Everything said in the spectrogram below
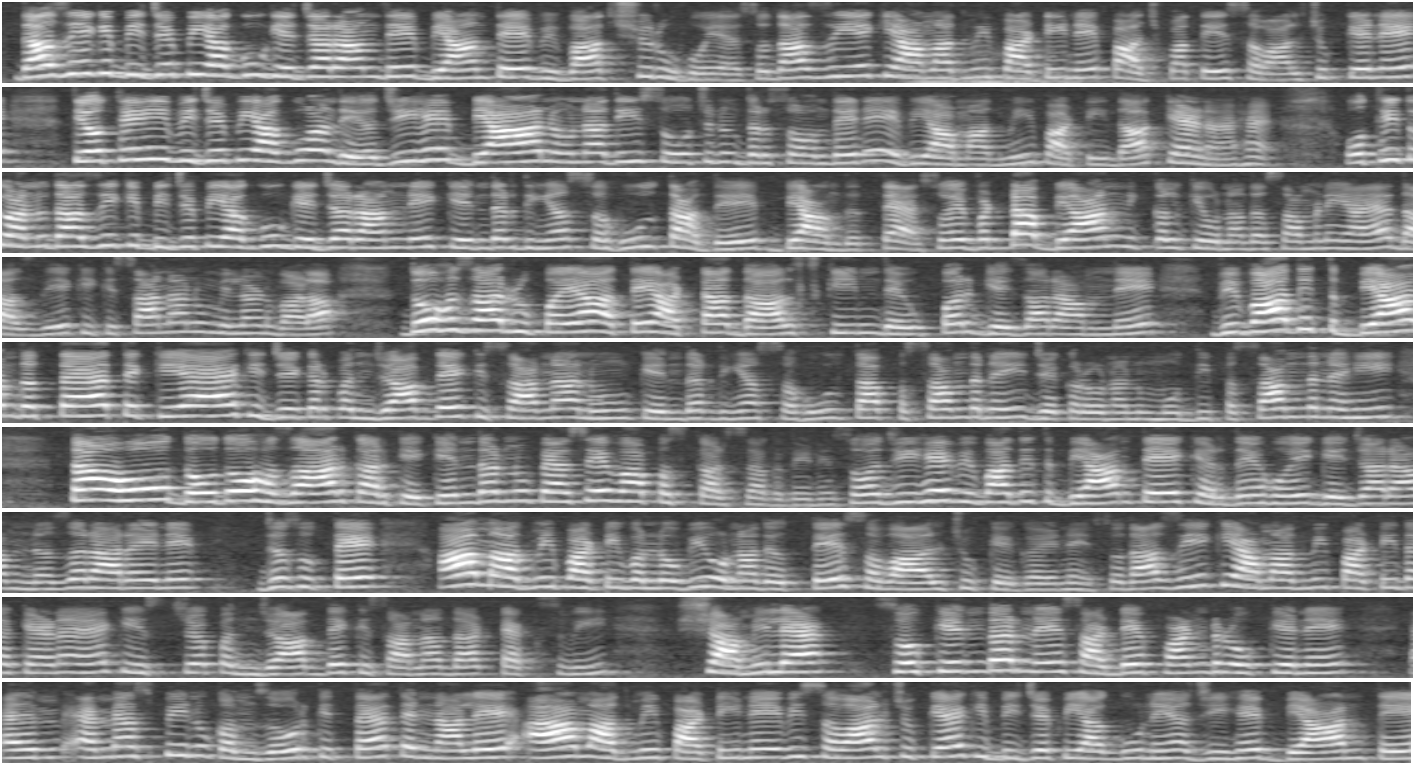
ਦੱਸ ਦਈਏ ਕਿ ਬੀਜੇਪੀ ਆਗੂ ਗੇਜਾ ਰਾਮ ਦੇ ਬਿਆਨ ਤੇ ਵਿਵਾਦ ਸ਼ੁਰੂ ਹੋਇਆ ਸੋ ਦੱਸ ਦਈਏ ਕਿ ਆਮ ਆਦਮੀ ਪਾਰਟੀ ਨੇ ਭਾਜਪਾ ਤੇ ਸਵਾਲ ਚੁੱਕੇ ਨੇ ਤੇ ਉੱਥੇ ਹੀ ਬੀਜੇਪੀ ਆਗੂਆਂ ਦੇ ਅਜਿਹੇ ਬਿਆਨ ਉਹਨਾਂ ਦੀ ਸੋਚ ਨੂੰ ਦਰਸਾਉਂਦੇ ਨੇ, ਇਹ ਵੀ ਆਮ ਆਦਮੀ ਪਾਰਟੀ ਦਾ ਕਹਿਣਾ ਹੈ। ਉੱਥੇ ਤੁਹਾਨੂੰ ਦੱਸ ਦਈਏ ਕਿ ਬੀਜੇਪੀ ਆਗੂ ਗੇਜਾ ਨੇ ਕੇਂਦਰ ਦੀਆਂ ਸਹੂਲਤਾਂ ਦੇ ਬਿਆਨ ਦਿੱਤਾ ਹੈ। ਸੋ ਇਹ ਵੱਡਾ ਬਿਆਨ ਨਿਕਲ ਕੇ ਉਹਨਾਂ ਦਾ ਸਾਹਮਣੇ ਆਇਆ। ਦੱਸ ਦਈਏ ਕਿ ਕਿਸਾਨਾਂ ਨੂੰ ਮਿਲਣ ਵਾਲਾ 2000 ਰੁਪਇਆ ਅਤੇ ਆਟਾ ਦਾਲ ਸਕੀਮ ਦੇ ਉੱਪਰ ਗੇਜਾ ਰਾਮ ਨੇ ਵਿਵਾਦਿਤ ਬਿਆਨ ਦਿੱਤਾ ਹੈ ਤੇ ਕਿਹਾ ਹੈ ਕਿ ਜੇਕਰ ਪੰਜਾਬ ਦੇ ਕਿਸਾਨਾਂ ਨੂੰ ਕੇਂਦਰ ਦੀਆਂ ਸਹੂਲਤਾਂ ਪਸੰਦ ਨਹੀਂ, ਜੇਕਰ ਉਹਨਾਂ ਨੂੰ ਮੋਦੀ ਪਸੰਦ ਨਹੀਂ, ਤਾਂ ਉਹ 2-2000 ਕਰਕੇ ਕੇਂਦਰ ਨੂੰ ਪੈਸੇ ਵਾਪਸ ਕਰ ਸਕਦੇ ਨੇ। ਸੋ ਅਜਿਹੇ ਵਿਵਾਦਿਤ ਬਿਆਨ ਤੇ ਕਿਰਦੇ ਹੋਏ ਗੇਜਾ ਨਜ਼ਰ ਆ ਰਹੇ ਨੇ, ਜਿਸ ਉੱਤੇ ਆਮ ਆਦਮੀ ਪਾਰਟੀ ਵੱਲੋਂ ਵੀ ਉਹਨਾਂ ਦੇ ਉੱਤੇ ਸਵਾਲ ਚੁੱਕੇ ਗਏ ਨੇ। ਸੋ ਦੱਸਦੀ ਕਿ ਆਮ ਆਦਮੀ ਪਾਰਟੀ ਦਾ ਕਹਿਣਾ ਹੈ ਕਿ ਇਸ 'ਚ ਪੰਜਾਬ ਦੇ ਕਿਸਾਨਾਂ ਦਾ ਟੈਕਸ ਵੀ ਸ਼ਾਮਿਲ ਹੈ। ਸੋ ਕੇਂਦਰ ਨੇ ਸਾਡੇ ਫੰਡ ਰੋਕੇ ਨੇ ਐਮਐਸਪੀ ਨੂੰ ਕਮਜ਼ੋਰ ਕੀਤਾ ਹੈ ਤੇ ਨਾਲੇ ਆਮ ਆਦਮੀ ਪਾਰਟੀ ਨੇ ਇਹ ਵੀ ਸਵਾਲ ਚੁੱਕਿਆ ਹੈ ਕਿ ਬੀਜੇਪੀ ਆਗੂ ਨੇ ਅਜਿਹੇ ਬਿਆਨ ਤੇ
